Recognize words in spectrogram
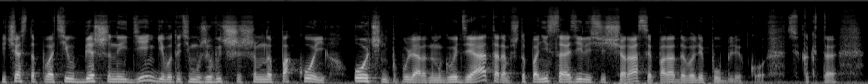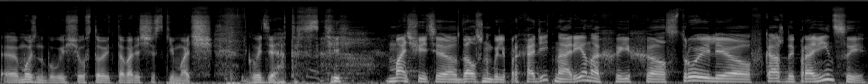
и часто платил бешеные деньги вот этим уже вышедшим на покой очень популярным гладиаторам, чтобы они сразились еще раз и порадовали публику. Как-то э, можно было еще устроить товарищеский матч гладиаторский. Матчи эти должны были проходить на аренах, их строили в каждой провинции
